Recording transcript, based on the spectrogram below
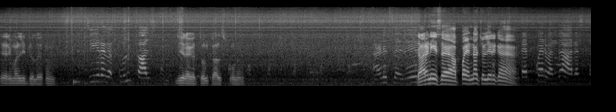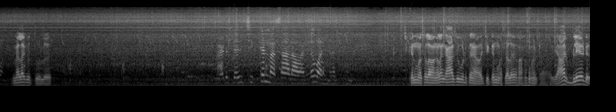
சரி மல்லித்தூள். ம். ஜீரகத்தூள் கால் ஸ்பூன். ஜீரகத்தூள் கால் ஸ்பூனு. அடுத்தது தரணீஸ் அப்பா என்ன சொல்லியிருக்கேன்? பெப்பர் வந்து அரை ஸ்பூன். மிளகுத்தூள். அடுத்தது சிக்கன் மசாலா வந்து ஒன்றரை ஸ்பூன். சிக்கன் மசாலா வாங்கலாம் காசு கொடுத்தேன். அவள் சிக்கன் மசாலாவே வாங்க மாட்டான் யார் பிளேடு?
